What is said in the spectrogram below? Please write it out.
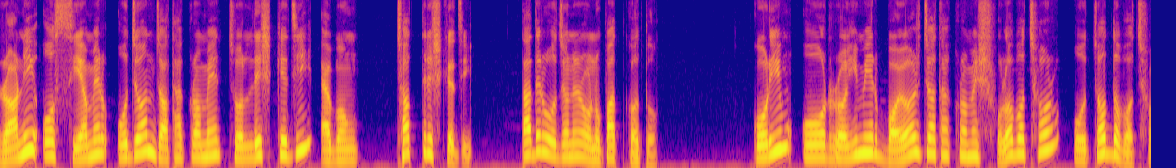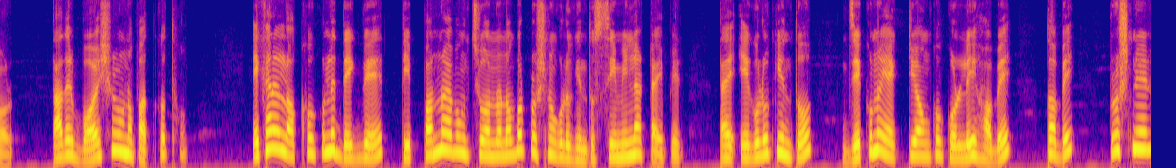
রনি ও সিয়ামের ওজন যথাক্রমে চল্লিশ কেজি এবং ছত্রিশ কেজি। তাদের ওজনের অনুপাত কত? করিম ও রহিমের বয়স যথাক্রমে ষোলো বছর ও চোদ্দ বছর। তাদের বয়সের অনুপাত কত? এখানে লক্ষ্য করলে দেখবে তিপ্পান্ন এবং চুয়ান্ন নম্বর প্রশ্নগুলো কিন্তু সিমিলার টাইপের তাই এগুলো কিন্তু যে কোনো একটি অঙ্ক করলেই হবে, তবে প্রশ্নের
